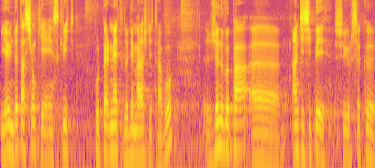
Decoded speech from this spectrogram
Il y a une dotation qui est inscrite pour permettre le démarrage des travaux. Je ne veux pas euh, anticiper sur ce que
